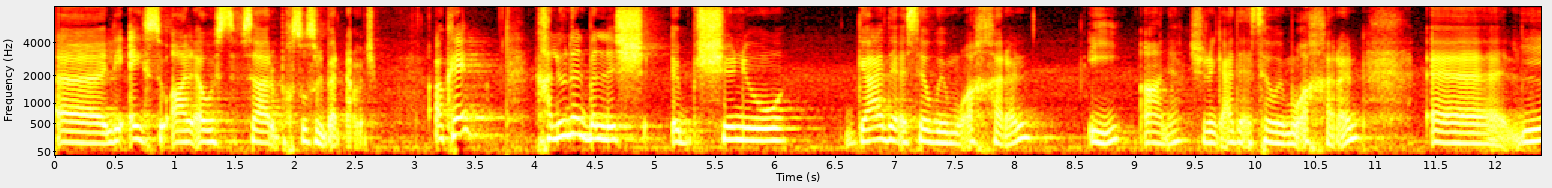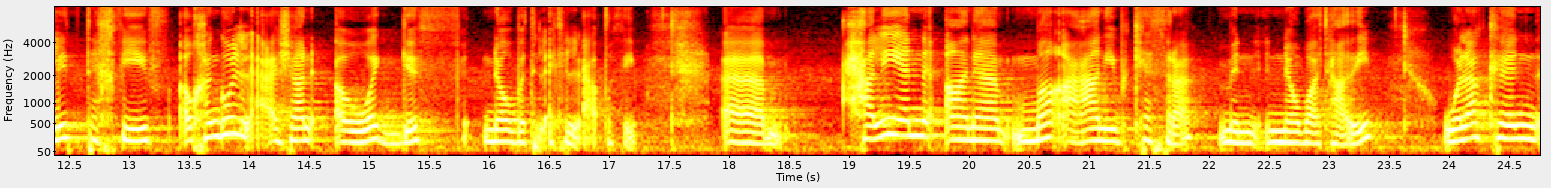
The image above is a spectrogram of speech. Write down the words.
آه لأي سؤال أو استفسار بخصوص البرنامج. okay؟ خلونا نبلش بشنو قاعدة أسوي مؤخرا. إي أنا شنو قاعدة أسوي مؤخرا؟ آه للتخفيف أو خلينا نقول عشان أوقف نوبة الأكل العاطفي. آه حاليا أنا ما أعاني بكثرة من النوبات هذه ولكن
